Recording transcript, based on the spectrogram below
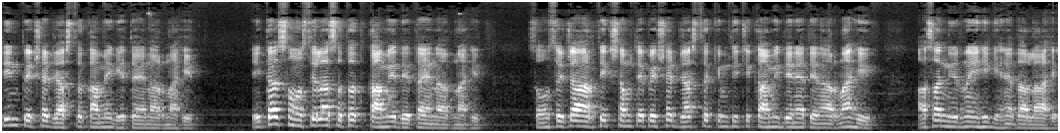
तीनपेक्षा जास्त कामे घेता येणार नाहीत. एकाच संस्थेला सतत कामे देता येणार नाहीत. संस्थेच्या आर्थिक क्षमतेपेक्षा जास्त किमतीची कामे देण्यात येणार नाहीत असा निर्णयही घेण्यात आला आहे.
